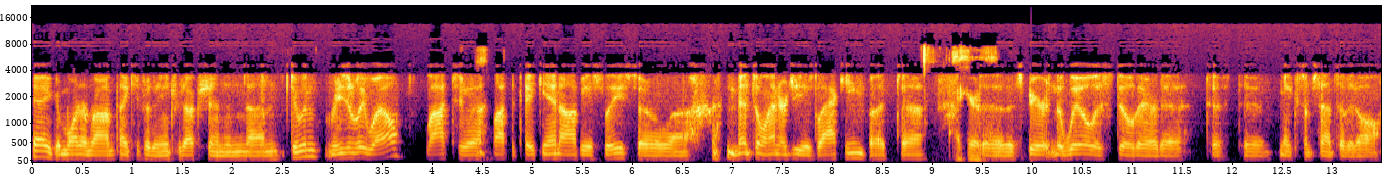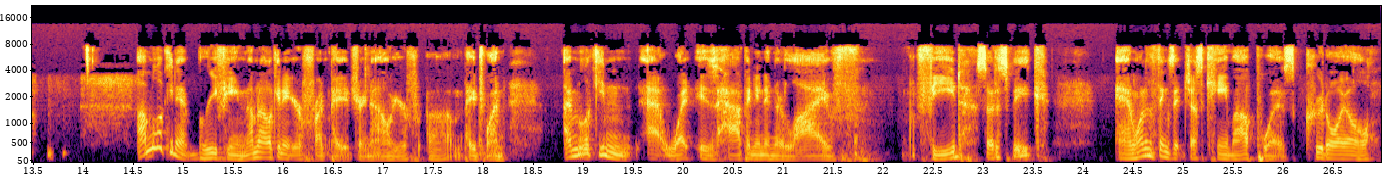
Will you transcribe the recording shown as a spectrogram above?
Hey, good morning, Rob. Thank you for the introduction. And um, doing reasonably well. A lot to uh, lot to take in, obviously. So uh, mental energy is lacking, but uh, I hear the, the spirit and the will is still there to, to to make some sense of it all. I'm looking at briefing. I'm not looking at your front page right now, your um, page one. I'm looking at what is happening in their live feed, so to speak. And one of the things that just came up was crude oil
